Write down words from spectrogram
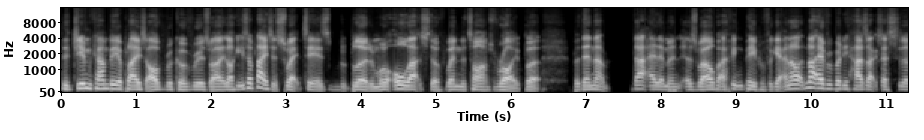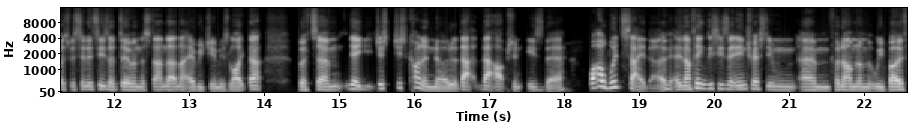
the gym can be a place of recovery as well. Like it's a place of sweat, tears, blood, and all that stuff when the time's right. But but then that that element as well. But I think people forget, and not everybody has access to those facilities. I do understand that. Not every gym is like that. But um, yeah, you just just kind of know that, that that option is there. What I would say though, and I think this is an interesting um, phenomenon that we both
